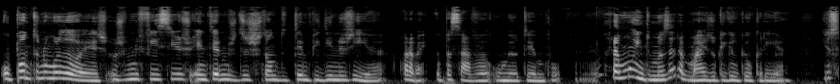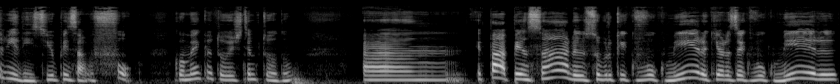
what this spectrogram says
o ponto número dois, os benefícios em termos de gestão de tempo e de energia. Ora bem, eu passava o meu tempo, não era muito, mas era mais do que aquilo que eu queria. Eu sabia disso e eu pensava, fogo, como é que eu estou este tempo todo uh, epá, a pensar sobre o que é que vou comer, a que horas é que vou comer.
